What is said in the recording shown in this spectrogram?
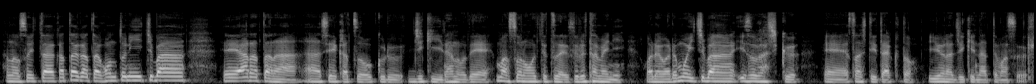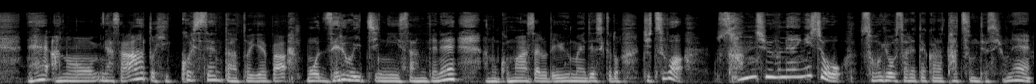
あの、そういった方々、本当に一番、えー新たなあ生活を送る時期なので、まあ、そのお手伝いするために、我々も一番忙しく、えーさせていただくというような時期になってます。ね、あの、皆さん、アート引っ越しセンターといえば、もう0123でね、あの、コマーシャルで有名ですけど、実は30年以上創業されてから経つんですよね。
